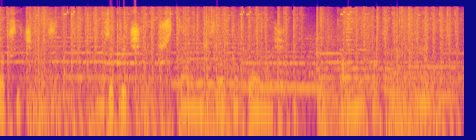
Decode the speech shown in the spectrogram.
Как сейчас. Ну закричишь, станешь звать на помощь. Кому какое дело?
